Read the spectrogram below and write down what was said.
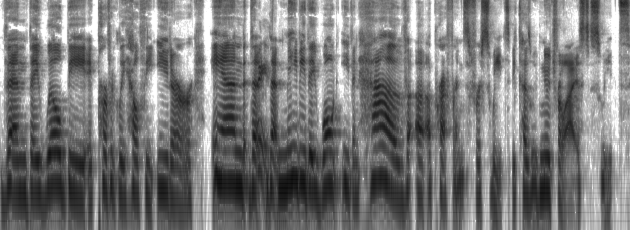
then they will be a perfectly healthy eater and that, right. that maybe they won't even have a, a, preference for sweets because we've neutralized sweets.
